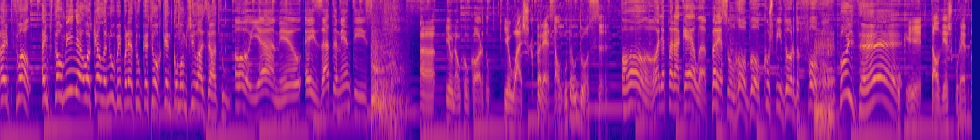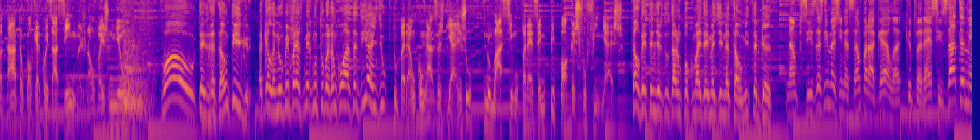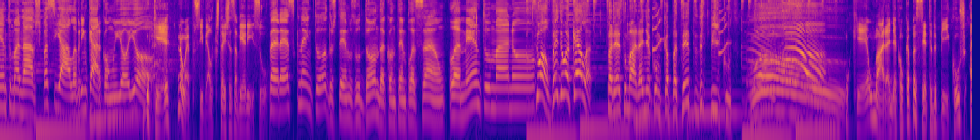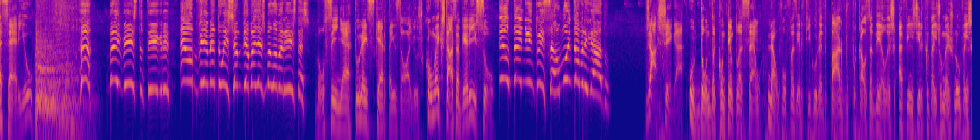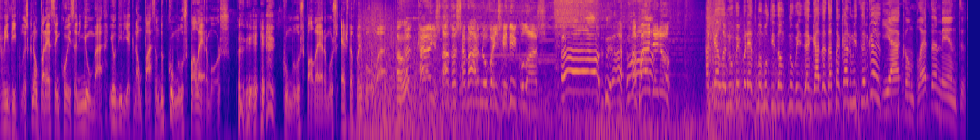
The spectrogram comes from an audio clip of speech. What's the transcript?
Ei pessoal, a impressão minha ou aquela nuvem parece um cachorro quente com uma mochila a jato? Oh, yeah, meu, é exatamente isso. Ah, eu não concordo. Eu acho que parece algodão doce. Oh, olha para aquela. Parece um robô cuspidor de fogo. Pois é! O quê? Talvez puré de batata ou qualquer coisa assim, mas não vejo nenhum. Uau, tens razão, tigre. Aquela nuvem parece mesmo um tubarão com asas de anjo. Tubarão com asas de anjo? No máximo parecem pipocas fofinhas. Talvez tenhas de usar um pouco mais a imaginação, Mr. Gus. Não precisas de imaginação para aquela que parece exatamente uma nave espacial a brincar com um O ioiô. quê? Não é possível que estejas a ver isso. Parece que nem todos temos o dom da contemplação. Lamento, mano. Pessoal, vejam aquela! Parece uma aranha com capacete de picos. Uau! O quê? Uma aranha com capacete de picos? A sério? Bem visto, tigre! É obviamente um enxame de abelhas malabaristas! Bolsinha, tu nem sequer tens olhos. Como é que estás a ver isso? Eu tenho intuição! Muito obrigado! Já chega! O dom da contemplação. Não vou fazer figura de parvo por causa deles, a fingir que vejo umas nuvens ridículas que não parecem coisa nenhuma. Eu diria que não passam de cúmulos palermos. cúmulos palermos, esta foi boa. A quem estás a chamar nuvens ridículas? Apanhem-no! Aquela nuvem parece uma multidão de nuvens zangadas a atacar o Mr. Gus. E há completamente.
